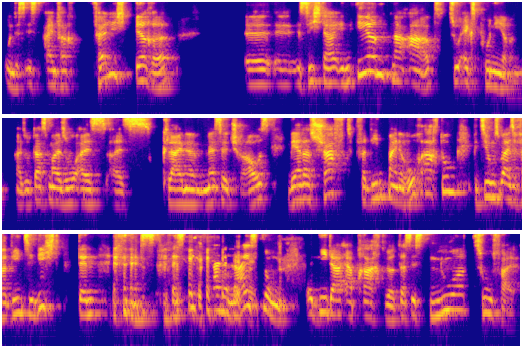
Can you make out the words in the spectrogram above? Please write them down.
und es ist einfach völlig irre, äh, äh, sich da in irgendeiner Art zu exponieren. Also das mal so als, als kleine Message raus. Wer das schafft, verdient meine Hochachtung, beziehungsweise verdient sie nicht, denn es, es ist keine Leistung, die da erbracht wird. Das ist nur Zufall.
